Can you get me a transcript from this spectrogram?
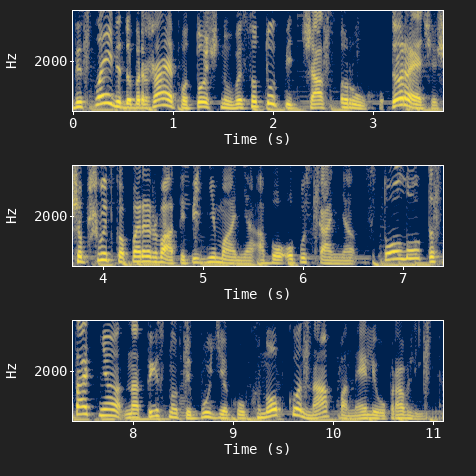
Дисплей відображає поточну висоту під час руху. До речі, щоб швидко перервати піднімання або опускання столу, достатньо натиснути будь-яку кнопку на панелі управління.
